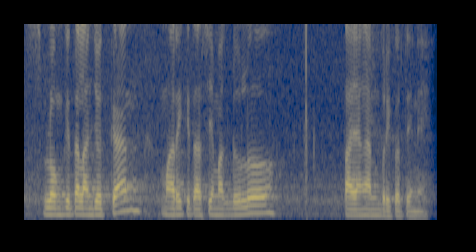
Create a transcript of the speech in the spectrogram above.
Sebelum kita lanjutkan, mari kita simak dulu tayangan berikut ini.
